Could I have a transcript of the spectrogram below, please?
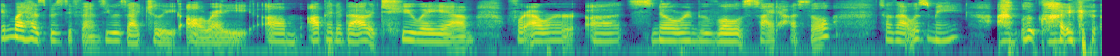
In my husband's defense, he was actually already um, up and about at 2 a.m. for our uh, snow removal side hustle. So that was me. I look like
